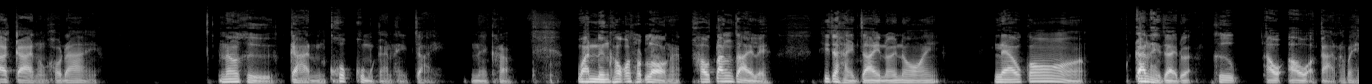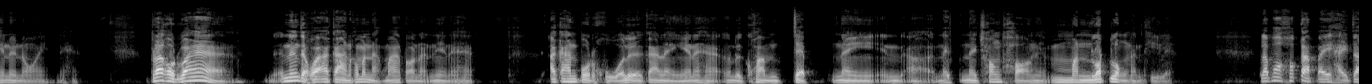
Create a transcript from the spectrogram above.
อาการของเขาได้ นั่นก็คือการควบคุมการหายใจนะครับ วันหนึ่งเขาก็ทดลองฮะเขาตั้งใจเลย ที่จะหายใจน้อยๆ แล้วก็กั้นหายใจด้วย คือเอาเอาอากาศเข้าไปให้น้อยๆนะฮะปรากฏว่า เนื่องจากว่าอาการเขามันหนักมากตอนนั้นเนี่ยนะฮะอาการปวดหัวหรืออาการอะไรอย่างเงี้ยนะฮะหรือความเจ็บในในในช่องท้องเนี่ย มันลดลงทันทีเลย แล้วพอเขากลับไปหายใจ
